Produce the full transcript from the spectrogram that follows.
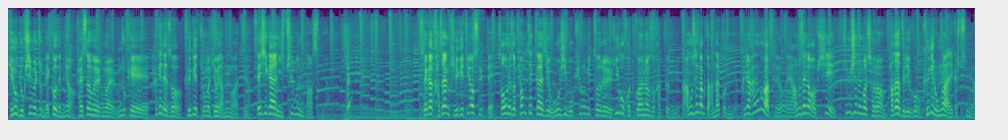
기록 욕심을 좀 냈거든요. 달성을 정말 운 좋게 하게 돼서 그게 정말 기억에 남는 것 같아요. 3시간 27분 나왔습니다. 제가 가장 길게 뛰었을 때 서울에서 평택까지 55km를 뛰고 걷고 하면서 갔거든요. 아무 생각도 안 났거든요. 그냥 하는 것 같아요. 예, 아무 생각 없이 숨 쉬는 것처럼 받아들이고 그게 롱런 아닐까 싶습니다.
